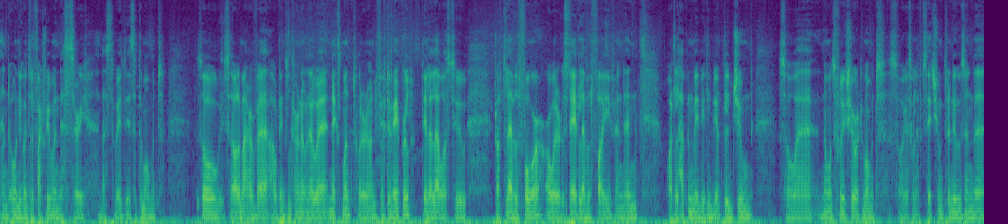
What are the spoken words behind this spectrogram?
and only going to the factory when necessary. And that's the way it is at the moment. So it's all a matter of uh, how things will turn out now uh, next month. Whether on the fifth of April they'll allow us to drop to level four, or whether it'll stay at level five, and then what will happen? Maybe it'll be until June so uh, no one's fully sure at the moment. So I guess we'll have to stay tuned to the news and uh,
